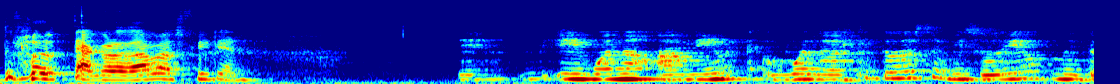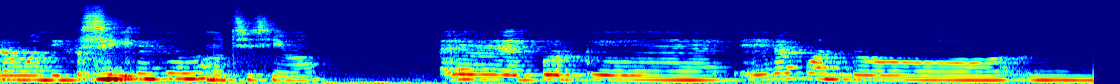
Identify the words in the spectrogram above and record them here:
¿Tú lo- te acordabas, Firen? Sí. Y bueno, a mí, bueno, es que todo ese episodio me traumatizó Sí, muchísimo. muchísimo. eh, porque era cuando, mm,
